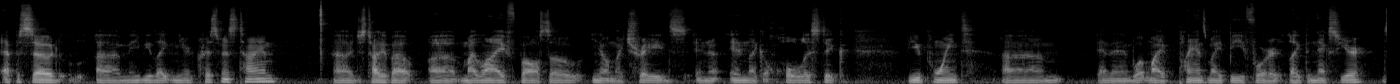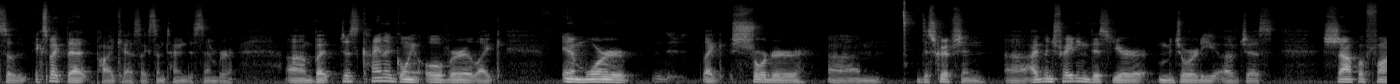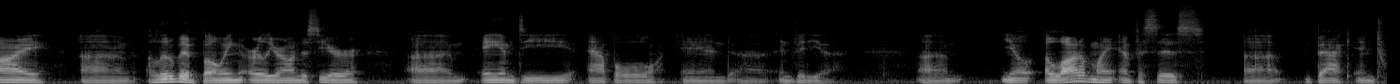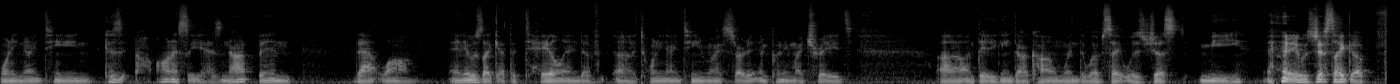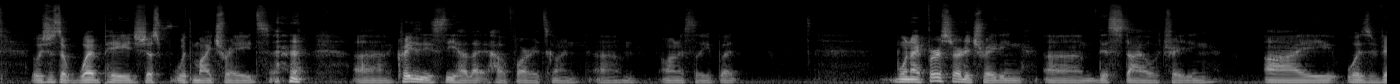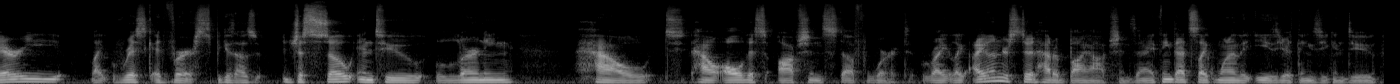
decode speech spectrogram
episode, uh, maybe like near Christmas time. Uh, just talk about uh, my life, but also you know my trades in in like a holistic viewpoint, um, and then what my plans might be for like the next year. So expect that podcast like sometime in December. Um, but just kind of going over like in a more like shorter um, description. Uh, I've been trading this year majority of just Shopify, um, a little bit of Boeing earlier on this year, um, AMD, Apple, and uh, Nvidia. Um, you know, a lot of my emphasis uh, back in 2019, because honestly, it has not been that long. And it was like at the tail end of uh, 2019 when I started inputting my trades uh, on thetagang.com when the website was just me. it was just like a it was just a web page just with my trades. uh, crazy to see how that how far it's gone, um, honestly. But when I first started trading um, this style of trading, I was very like risk adverse because I was just so into learning how to, how all this option stuff worked right like i understood how to buy options and i think that's like one of the easier things you can do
